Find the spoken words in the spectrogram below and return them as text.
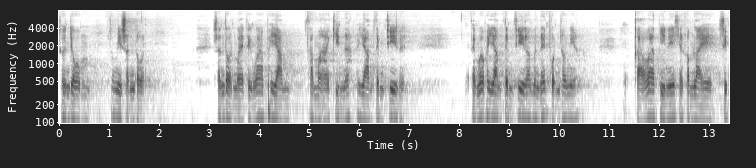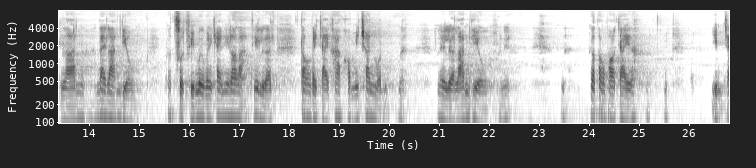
ส่วนโยมต้องมีสันโดษสันโดษหมายถึงว่าพยายามทำมาหากินนะพยายามเต็มที่เลย แต่เมื่อพยายามเต็มที่แล้วมันได้ผลเท่านี้กล่าวว่าปีนี้จะกำไรสิบล้านได้ล้านเดียว ก็สุดฝีมือมันแค่นี้แล้วล่ะ ที่เหลือต้องไปจ่ายค่าคอมมิชชั่นหมดนะเลยเหลือล้านเดียวนี่ก็ต้องพอใจนะ อิ่มใจ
